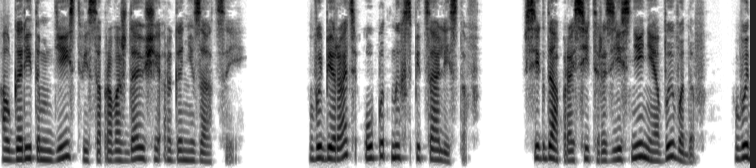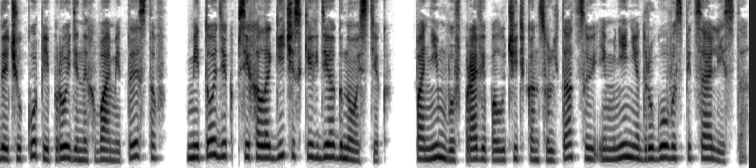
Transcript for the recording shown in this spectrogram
алгоритм действий сопровождающей организацией. Выбирать опытных специалистов. Всегда просить разъяснения выводов, выдачу копий пройденных вами тестов, методик психологических диагностик. По ним вы вправе получить консультацию и мнение другого специалиста,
